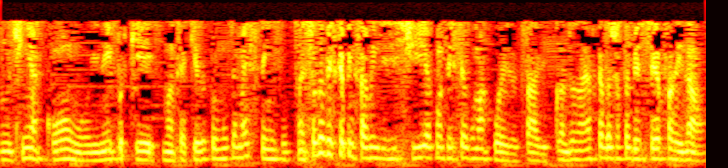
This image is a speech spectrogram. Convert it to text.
não tinha como e nem por que manter aquilo por muito mais tempo. Mas toda vez que eu pensava em desistir, acontecia alguma coisa, sabe? Quando na época da JBC eu falei, não,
